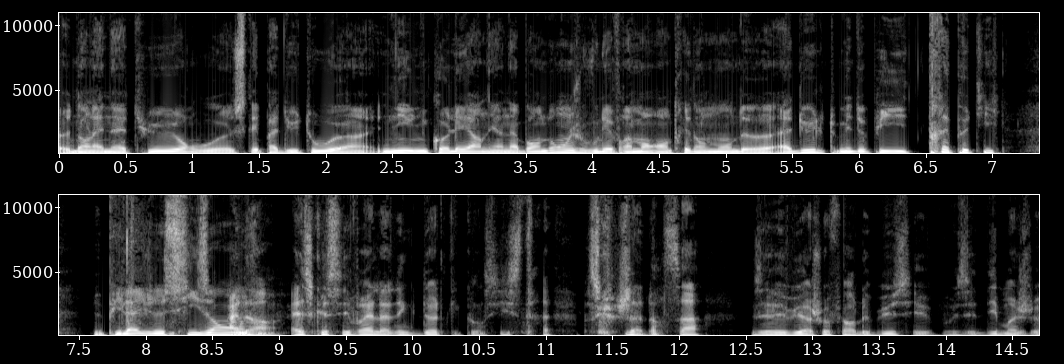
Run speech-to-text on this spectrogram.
euh, dans la nature ou euh, c'était pas du tout euh, ni une colère ni un abandon. Je voulais vraiment rentrer dans le monde euh, adulte, mais depuis très petit, depuis l'âge de 6 ans. Alors, est-ce que c'est vrai l'anecdote qui consiste, parce que j'adore ça, vous avez vu un chauffeur de bus et vous vous êtes dit, moi, je,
